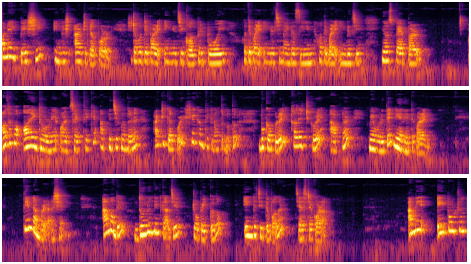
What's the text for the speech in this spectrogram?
অনেক বেশি ইংলিশ আর্টিকেল পড়ুন। সেটা হতে পারে ইংরেজি গল্পের বই, হতে পারে ইংরেজি ম্যাগাজিন হতে পারে ইংরেজি নিউজ পেপার অথবা অনেক ধরনের ওয়েবসাইট থেকে আপনি যে কোনো ধরনের আর্টিকেল পড়ে সেখান থেকে নতুন নতুন ভোকাবুলারি কালেক্ট করে আপনার মেমোরিতে নিয়ে নিতে পারেন। তিন নম্বরে আসেন। আমাদের দৈনন্দিন কাজের টপিকগুলো ইংরেজিতে বলার চেষ্টা করা। আমি এই পর্যন্ত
